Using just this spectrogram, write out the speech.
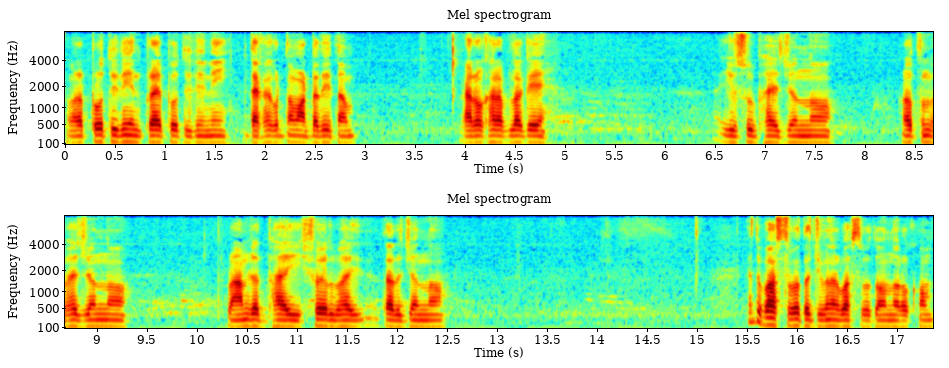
আমরা প্রতিদিন, প্রায় প্রতিদিনই দেখা করতাম, আড্ডা দিতাম। আরও খারাপ লাগে ইউসুফ ভাইয়ের জন্য, রতন ভাইয়ের জন্য আমজাদ ভাই, সোহেল ভাই, তাদের জন্য। কিন্তু বাস্তবতা, জীবনের বাস্তবতা অন্যরকম।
